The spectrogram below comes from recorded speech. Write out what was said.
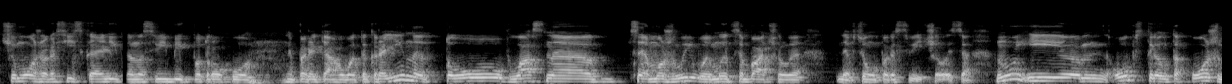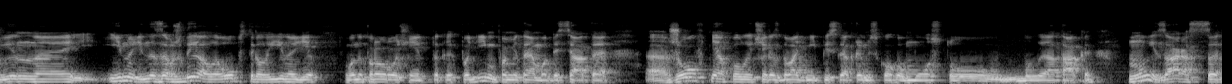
чи може російська еліта на свій бік потроху перетягувати країни, то власне це можливо, і ми це бачили. В цьому пересвідчилися. Ну і ем, обстріл також він е, іноді не завжди, але обстріли іноді вони пророчені до таких подій. Ми пам'ятаємо 10 е, жовтня, коли через два дні після Кримського мосту були атаки. Ну і зараз е,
